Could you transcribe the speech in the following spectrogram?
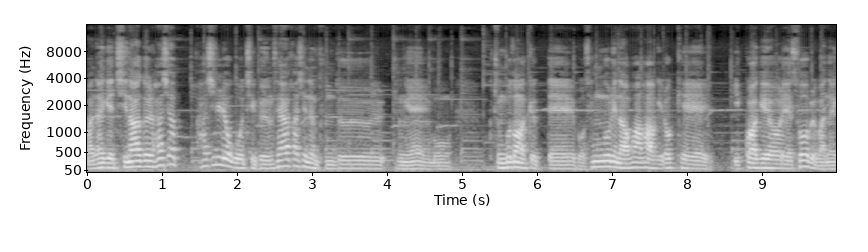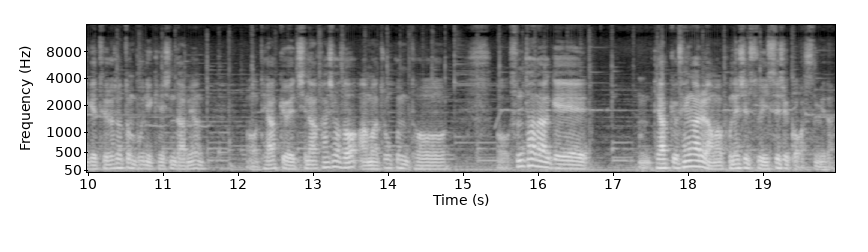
만약에 진학을 하셨, 하시려고 지금 생각하시는 분들 중에 뭐 중고등학교 때 뭐 생물이나 화학 이렇게 이과 계열의 수업을 만약에 들으셨던 분이 계신다면 어, 대학교에 진학하셔서 아마 조금 더 어, 순탄하게 음, 대학교 생활을 아마 보내실 수 있으실 것 같습니다.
